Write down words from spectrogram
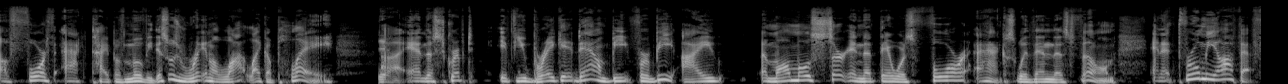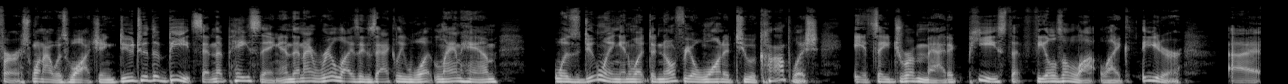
a fourth act type of movie. This was written a lot like a play. Uh, and the script, if you break it down beat for beat, I am almost certain that there was four acts within this film. And it threw me off at first when I was watching due to the beats and the pacing. And then I realized exactly what Lanham was doing and what D'Onofrio wanted to accomplish. It's a dramatic piece that feels a lot like theater. Uh,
